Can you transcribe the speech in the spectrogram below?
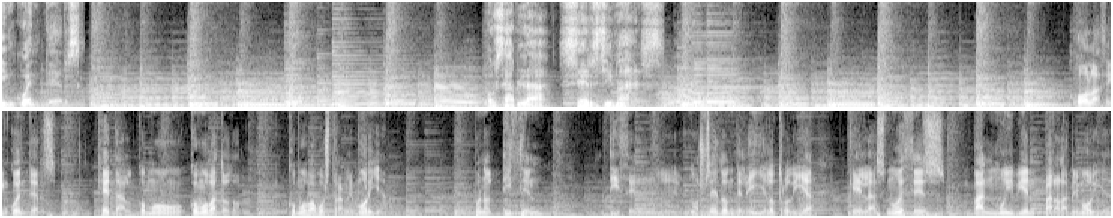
Cincuenters. Os habla Sergi Más. Hola, Cincuenters. ¿Qué tal? ¿Cómo, ¿Cómo va todo? ¿Cómo va vuestra memoria? Bueno, dicen, dicen, no sé dónde leí el otro día, que las nueces van muy bien para la memoria.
